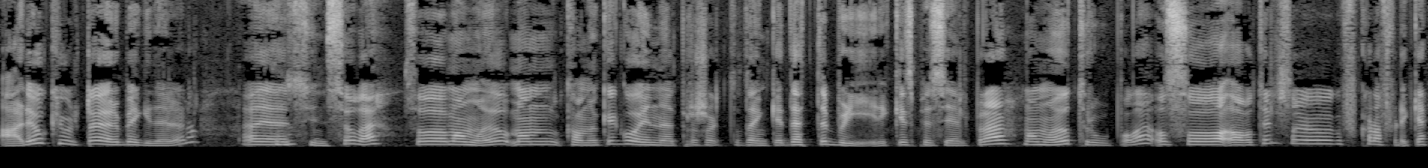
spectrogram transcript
er det jo kult å gjøre begge deler, da. Jeg, mm. syns jo det. Så man, må jo, man kan jo ikke gå inn i et prosjekt og tenke dette blir ikke spesielt bra. Man må jo tro på det. Og så av og til så klaffer det ikke.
